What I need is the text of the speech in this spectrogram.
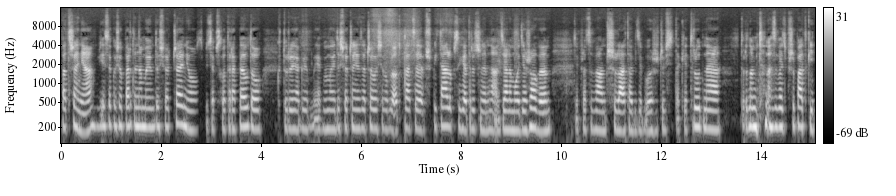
patrzenia jest jakoś oparty na moim doświadczeniu z bycia psychoterapeutą, który jakby, jakby moje doświadczenie zaczęło się w ogóle od pracy w szpitalu psychiatrycznym na oddziale młodzieżowym, gdzie pracowałam trzy lata, gdzie były rzeczywiście takie trudne, trudno mi to nazywać przypadki,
